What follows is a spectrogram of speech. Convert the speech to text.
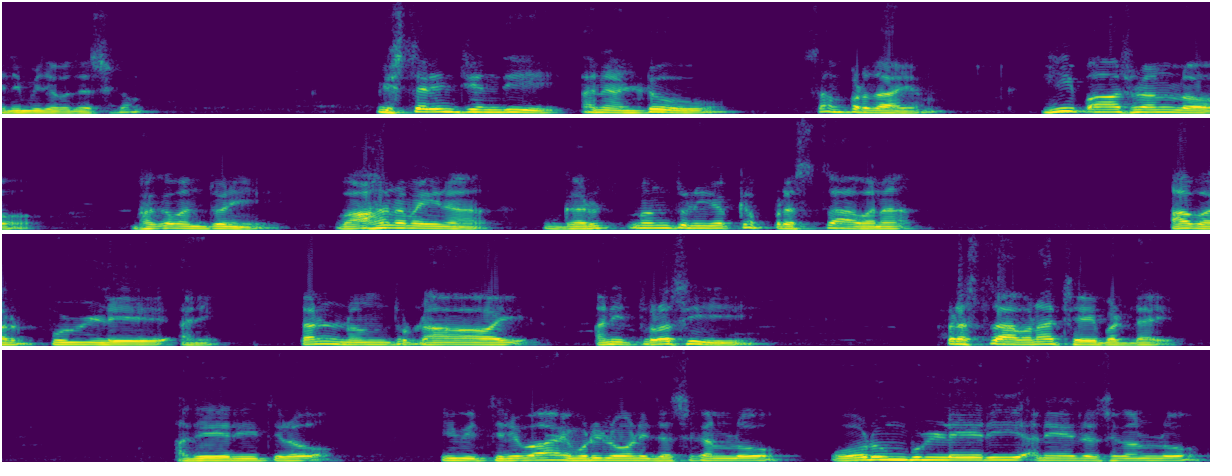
ఎనిమిదవ దశకం. విస్తరించింది అని అంటూ సంప్రదాయం. ఈ పాసురంలో భగవంతుని వాహనమైన గరుత్మంతుని యొక్క ప్రస్తావన అవర్ పుళ్ళే అని తన్నంతుడాయ్ అని తులసి ప్రస్తావన చేయబడ్డాయి. అదే రీతిలో ఇవి తిరువాయముడిలోని దశకంలో ఓడుంబుళ్ళేరి అనే దశకంలో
